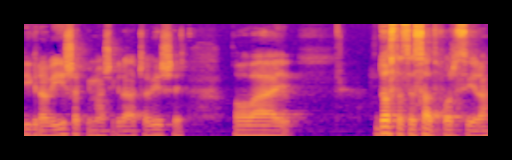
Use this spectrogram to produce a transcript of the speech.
igra višak, imaš igrača više. Ovaj, dosta se sad forsira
